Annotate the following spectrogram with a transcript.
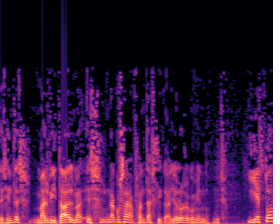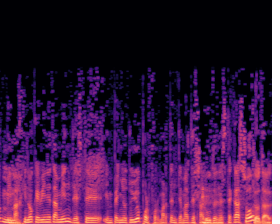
te sientes más vital, más- es una cosa fantástica. Yo lo recomiendo mucho. Y esto Mm. me imagino que viene también de este empeño tuyo por formarte en temas de salud en este caso. Total.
